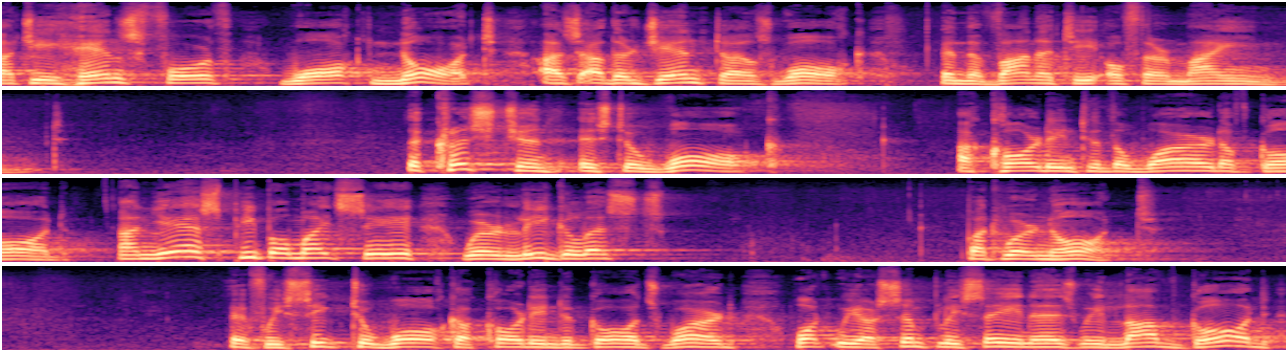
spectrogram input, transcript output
that ye henceforth walk not as other Gentiles walk in the vanity of their mind. The Christian is to walk according to the Word of God. And yes, people might say we're legalists, but we're not. If we seek to walk according to God's Word, what we are simply saying is we love God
